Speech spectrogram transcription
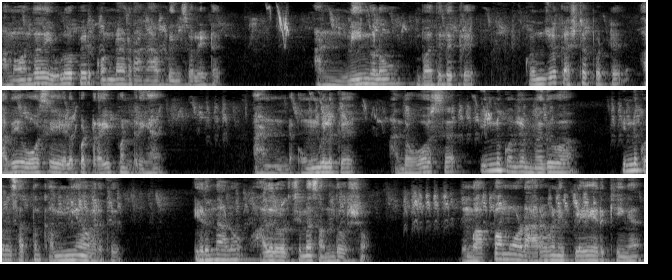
நம்ம வந்து அதை இவ்வளோ பேர் கொண்டாடுறாங்க அப்படின்னு சொல்லிட்டு. அண்ட் நீங்களும் பதிலுக்கு கொஞ்சம் கஷ்டப்பட்டு அதே ஓசையை எழுப்ப ட்ரை பண்ணுறீங்க அண்ட் உங்களுக்கு அந்த ஓசை இன்னும் கொஞ்சம் மெதுவாக இன்னும் கொஞ்சம் சத்தம் கம்மியாக வருது. இருந்தாலும் அதில் ஒரு சின்ன சந்தோஷம். உங்கள் அப்பா அம்மாவோட அரவணைப்பிலேயே இருக்கீங்க.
